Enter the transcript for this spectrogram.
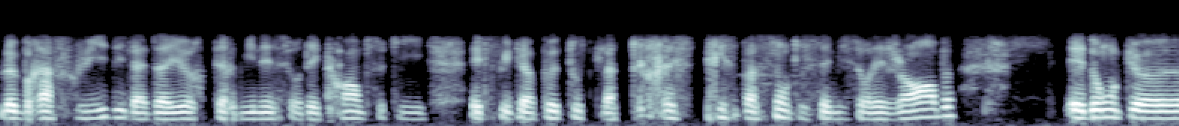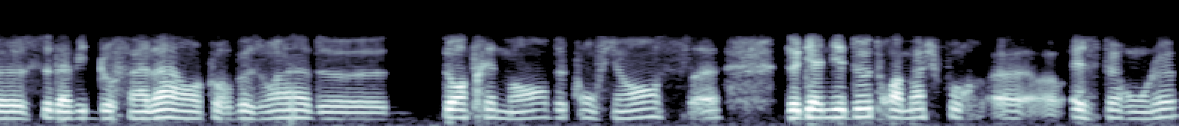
le bras fluide. Il a d'ailleurs terminé sur des crampes, ce qui explique un peu toute la crispation qui s'est mise sur les jambes. Et donc, euh, ce David Dauphin-là a encore besoin de d'entraînement, de confiance, euh, de gagner deux, trois matchs pour, euh, espérons-le,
